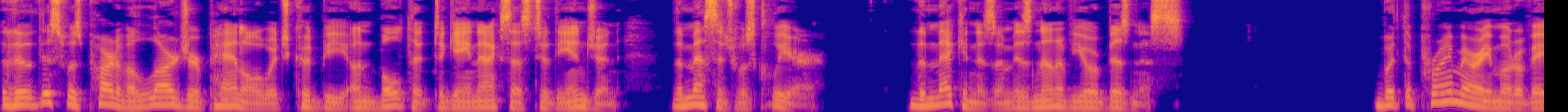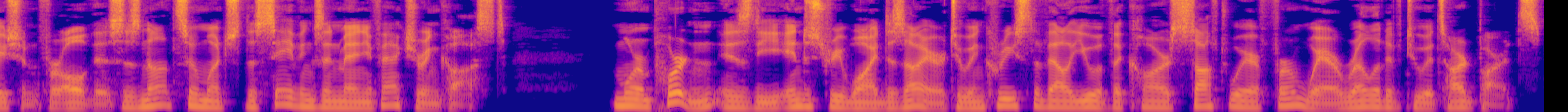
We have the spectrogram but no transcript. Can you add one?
Though this was part of a larger panel which could be unbolted to gain access to the engine, the message was clear. The mechanism is none of your business. But the primary motivation for all this is not so much the savings in manufacturing cost. More important is the industry wide desire to increase the value of the car's software firmware relative to its hard parts.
